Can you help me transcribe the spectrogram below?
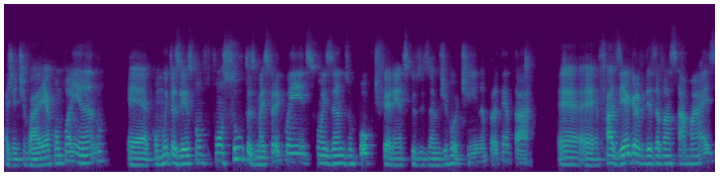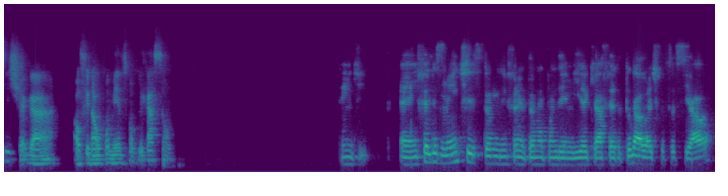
a gente vai acompanhando, é, com muitas vezes com consultas mais frequentes, com exames um pouco diferentes que os exames de rotina, para tentar é, é, fazer a gravidez avançar mais e chegar ao final com menos complicação. Entendi. É, infelizmente, estamos enfrentando uma pandemia que afeta toda a lógica social.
